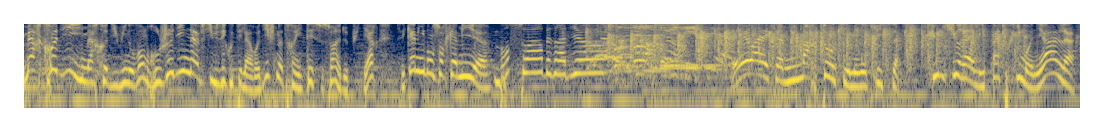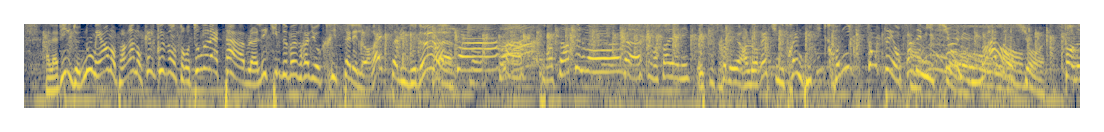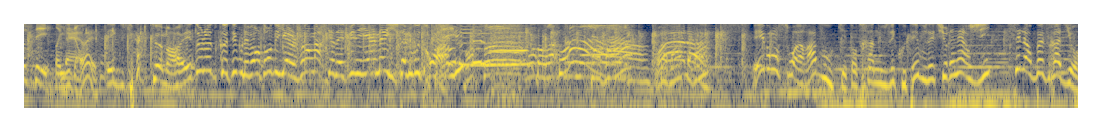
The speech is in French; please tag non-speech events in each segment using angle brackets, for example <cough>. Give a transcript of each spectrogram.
Mercredi, mercredi 8 novembre ou jeudi 9 si vous écoutez la rediff, notre invité ce soir et depuis hier, c'est Camille. Bonsoir Camille. Bonsoir Buzz Radio. Et ouais, Camille Marteau qui est médiatrice culturelle et patrimoniale à la ville de Nouméa. On en parlera dans quelques instants. Autour de la table, l'équipe de Buzz Radio, Christelle et Laurette. Salut vous deux. Bonsoir. Bonsoir tout le monde. Bonsoir Yannick. Et ce sera d'ailleurs Laurette qui nous fera une petite chronique santé en fin d'émission. Attention. Sans le thé, pas Ben évident. ouais, exactement. Et de l'autre côté, vous l'avez entendu, il y a Jean-Marc, Delphine et Anaïs. Salut vous trois. Voilà. Et bonsoir à vous qui êtes en train de nous écouter. Vous êtes sur Énergie, c'est leur Buzz Radio.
